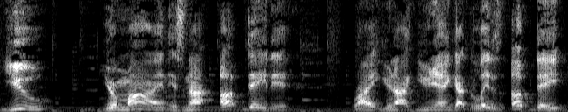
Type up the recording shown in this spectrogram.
you, your mind is not updated, right? You're not you ain't got the latest update.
